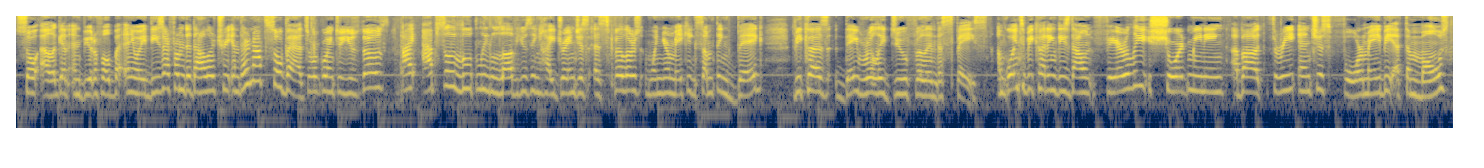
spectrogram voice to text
so elegant and beautiful. But anyway, these are from the Dollar Tree and they're not so bad. So we're going to use those. I absolutely love using hydrangeas as fillers when you're making something big because they really do fill in the space. I'm going to be cutting these down fairly short, meaning about three inches, four maybe at the most,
